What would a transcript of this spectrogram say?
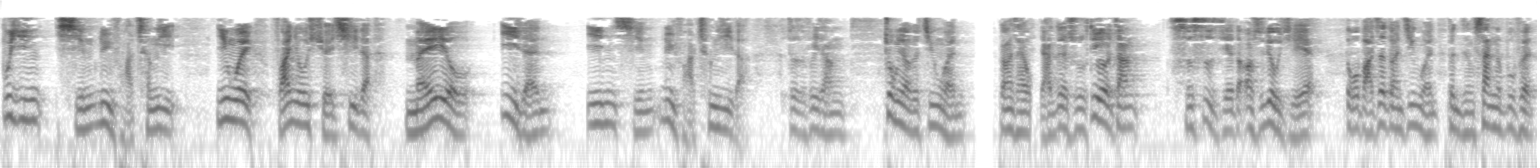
不因行律法称义。因为凡有血气的，没有一人因行律法称义的。这是非常重要的经文。刚才雅各书第二章十四节到二十六节，我把这段经文分成三个部分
